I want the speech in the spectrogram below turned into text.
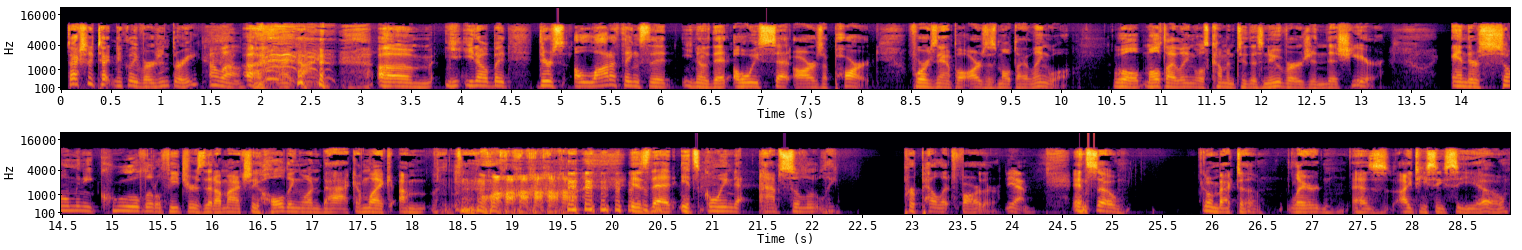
It's actually technically version three. Oh well, all right, um, you, you know, but there's a lot of things that you know that always set ours apart. For example, ours is multilingual. Well, multilingual is coming to this new version this year, and there's so many cool little features that I'm actually holding one back. I'm like, I'm is that it's going to absolutely propel it farther. Yeah, And so, going back to Laird as ITC CEO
